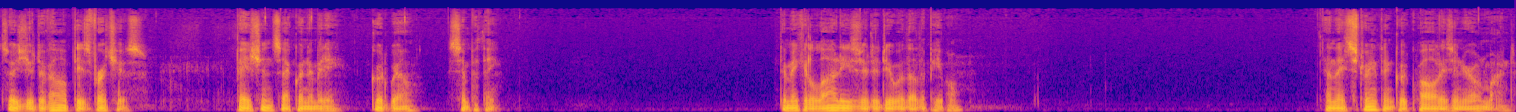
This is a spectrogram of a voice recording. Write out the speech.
So as you develop these virtues, patience, equanimity, goodwill, sympathy, they make it a lot easier to deal with other people. And they strengthen good qualities in your own mind.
